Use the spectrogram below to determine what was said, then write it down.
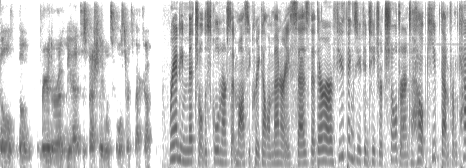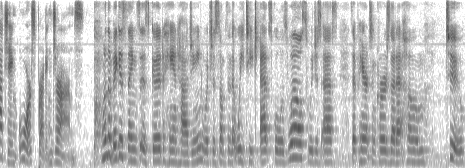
they'll they'll rear their ugly heads, especially when school starts back up. Randy Mitchell, the school nurse at Mossy Creek Elementary, says that there are a few things you can teach your children to help keep them from catching or spreading germs. One of the biggest things is good hand hygiene, which is something that we teach at school as well. So we just ask that parents encourage that at home too.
